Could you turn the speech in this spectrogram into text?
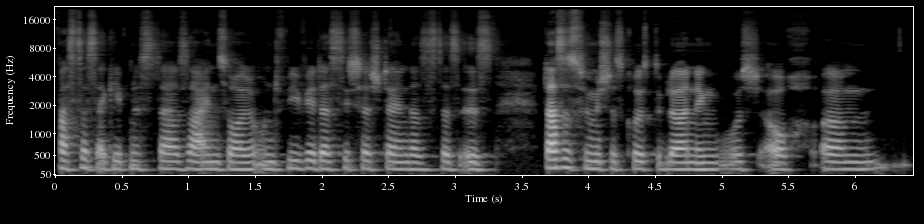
was das Ergebnis da sein soll und wie wir das sicherstellen, dass es das ist. Das ist für mich das größte Learning, wo ich auch ähm,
